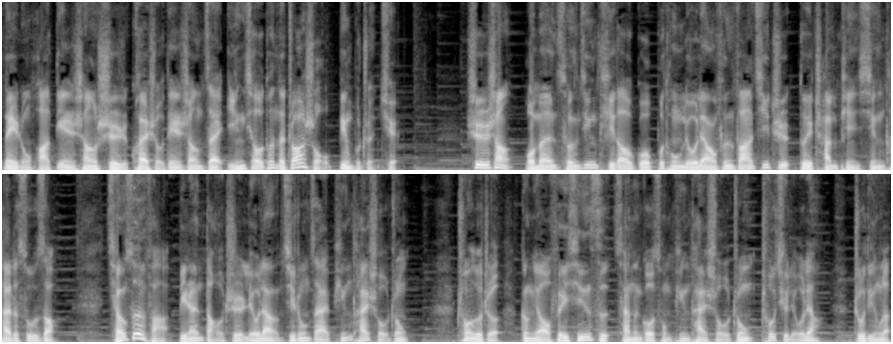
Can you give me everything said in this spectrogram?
内容化电商是快手电商在营销端的抓手，并不准确。事实上，我们曾经提到过不同流量分发机制对产品形态的塑造，强算法必然导致流量集中在平台手中。创作者更要费心思才能够从平台手中抽取流量，注定了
